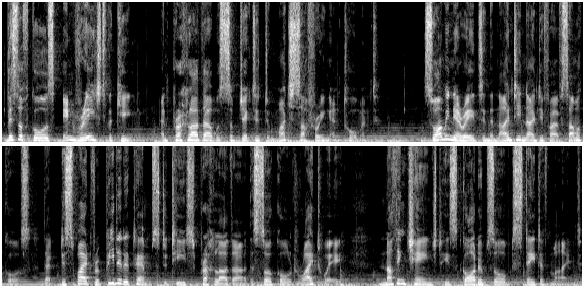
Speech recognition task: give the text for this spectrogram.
This, of course, enraged the king, and Prahlada was subjected to much suffering and torment. Swami narrates in the 1995 summer course that despite repeated attempts to teach Prahlada the so called right way, nothing changed his God absorbed state of mind.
